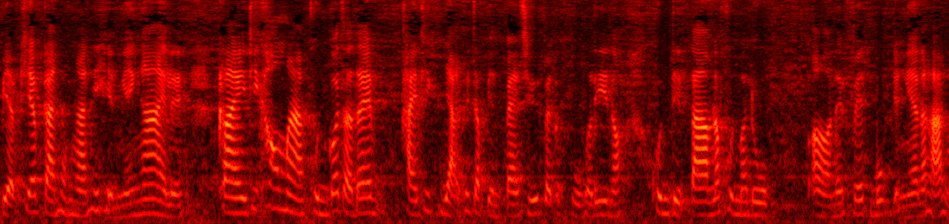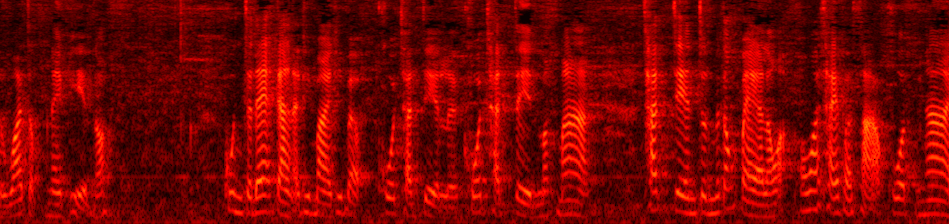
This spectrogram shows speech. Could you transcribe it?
เปรียบเทียบการทำงานให้เห็นง่าย ๆ เลย ใครที่เข้ามาคุณก็จะได้ใครที่อยากที่จะเปลี่ยนแปลงชีวิตไปกับครูพอลี่เนาะคุณติดตามแล้วคุณมาดูใน Facebook อย่างเงี้ยนะคะ หรือว่าจะในเพจเนาะคุณจะได้การอธิบายที่แบบโคตรชัดเจนเลยโคตรชัดเจนมากๆ ชัดเจนจนไม่ต้องแปลแล้วอะเพราะว่าใช้ภาษาโคตรง่าย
